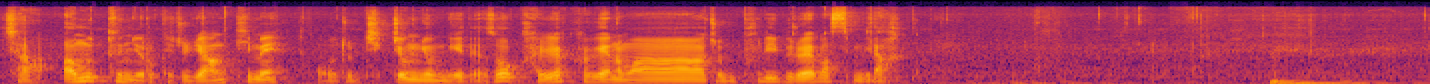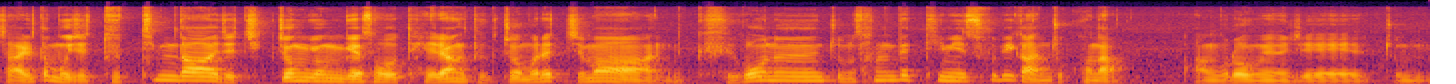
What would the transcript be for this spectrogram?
자, 아무튼 이렇게 좀 양 팀의 어, 좀 직전 경기에 대해서 간략하게나마 좀 프리뷰를 해봤습니다. 자, 일단 뭐 이제 두 팀 다 이제 직전 경기에서 대량 득점을 했지만 그거는 좀 상대 팀이 수비가 안 좋거나 안 그러면 이제 좀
